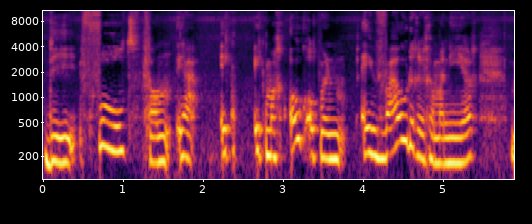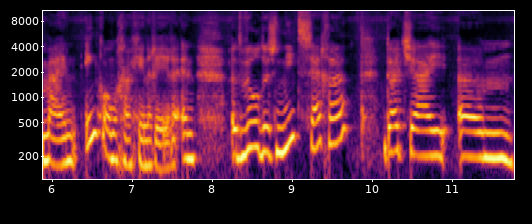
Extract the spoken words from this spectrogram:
die voelt van ja, ik, ik mag ook op een eenvoudige manier mijn inkomen gaan genereren. En het wil dus niet zeggen dat jij. Um,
